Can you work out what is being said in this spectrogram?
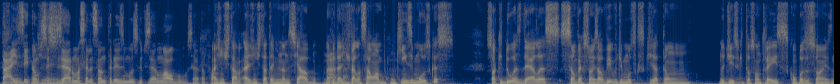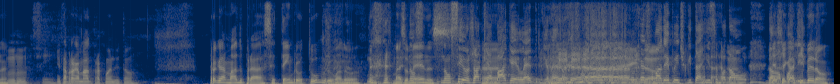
Tá, Sim. isso, então vocês fizeram uma seleção de 13 músicas e fizeram um álbum, de certa forma. A gente, tá, a gente tá terminando esse álbum. Na Ah, verdade, tá. a gente vai lançar um álbum com 15 músicas, só que duas delas são versões ao vivo de músicas que já estão no disco. Então são três composições, né? Uhum. Sim. E tá programado pra quando, então? Programado pra setembro, outubro, mano? Mais ou não, menos? Não sei, eu já que a baga é elétrica, né? Não quero chamar, não quero então. chamar, de repente o guitarrista pra dar um. Dar Quer uma chegar aqui. Pedrão?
